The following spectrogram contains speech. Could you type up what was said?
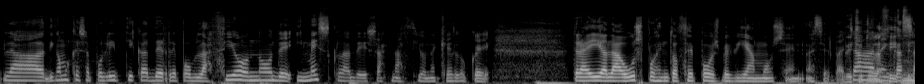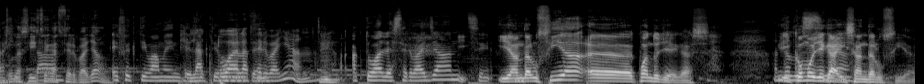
la, digamos que esa política de repoblación, ¿no? De, y mezcla de esas naciones, que es lo que traía la URSS, pues entonces pues vivíamos en Azerbaiyán, de hecho, tú naciste, en Kazajistán. Tú naciste en Azerbaiyán. Efectivamente. El actual Azerbaiyán. Mm. Actual Azerbaiyán, y, sí. ¿Y Andalucía eh, cuándo llegas? Andalucía. ¿Y cómo llegáis a Andalucía?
